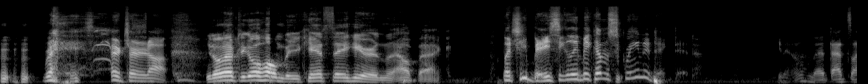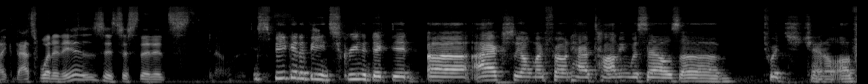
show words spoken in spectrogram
right or turn it off you don't have to go home, but you can't stay here in the outback. But she basically becomes screen addicted. You know that that's like that's what it is. It's just that it's you know Speaking of being screen addicted, uh, I actually on my phone have Tommy Wiseau's um, Twitch channel up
